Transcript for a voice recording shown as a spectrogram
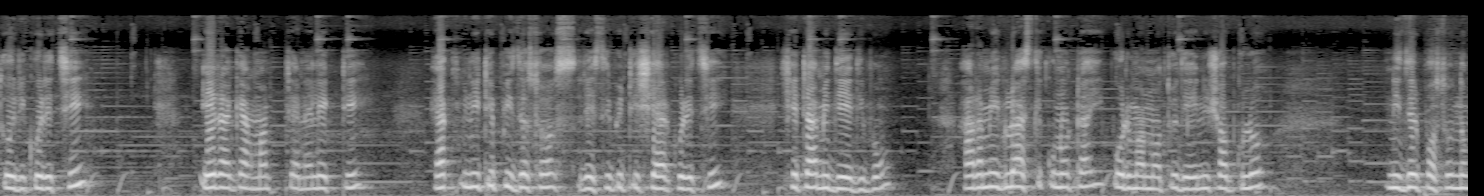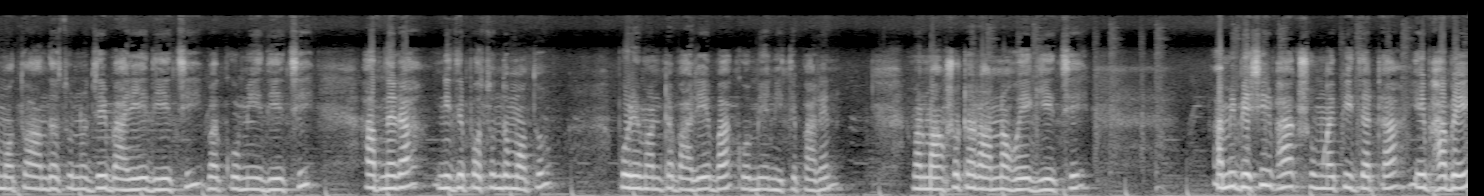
তৈরি করেছি, এর আগে আমার চ্যানেলে একটি এক মিনিটে পিৎজা সস রেসিপিটি শেয়ার করেছি। সেটা আমি দিয়ে দিব। আর আমি এগুলো আজকে কোনোটাই পরিমাণ মতো দিইনি, সবগুলো নিজের পছন্দ মতো আন্দাজ অনুযায়ী বাড়িয়ে দিয়েছি বা কমিয়ে দিয়েছি। আপনারা নিজের পছন্দ মতো পরিমাণটা বাড়িয়ে বা কমিয়ে নিতে পারেন। আমার মাংসটা রান্না হয়ে গিয়েছে। আমি বেশিরভাগ সময় পিৎজাটা এভাবেই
